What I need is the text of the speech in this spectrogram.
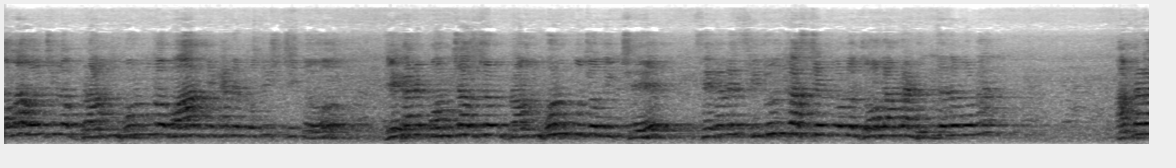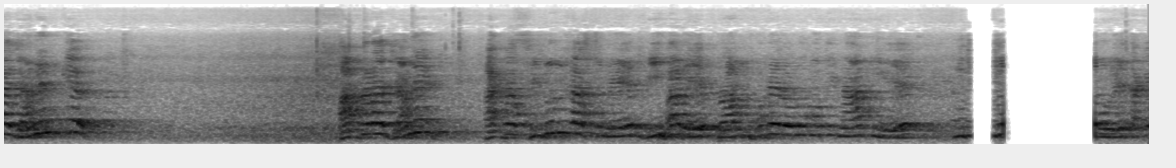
বলা হয়েছিল ব্রাহ্মণ্যবাদ যেখানে প্রতিষ্ঠিত যেখানে পঞ্চাশ জন ব্রাহ্মণ পুজো দিচ্ছে সেখানে শিডিউল কাস্টের কোনো জল আমরা ঢুকতে দেবো না। আপনারা জানেন কে? আপনারা জানেন একটা শিডিউল কাস্ট মেয়ে বিহারে ব্রাহ্মণের অনুমতি না নিয়ে বলে তাকে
